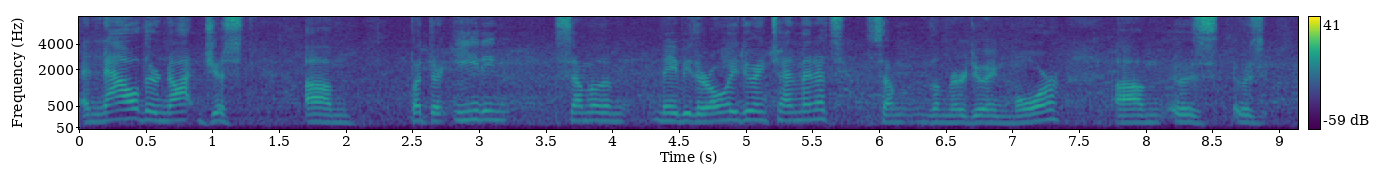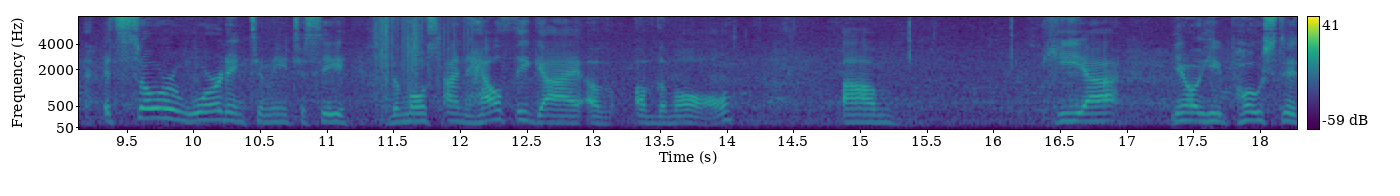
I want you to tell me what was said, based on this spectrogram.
And now they're not just, um, but they're eating. Some of them maybe they're only doing 10 minutes. Some of them are doing more. Um, it was, it was, it's so rewarding to me to see the most unhealthy guy of, of them all. He, uh, you know, he posted.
